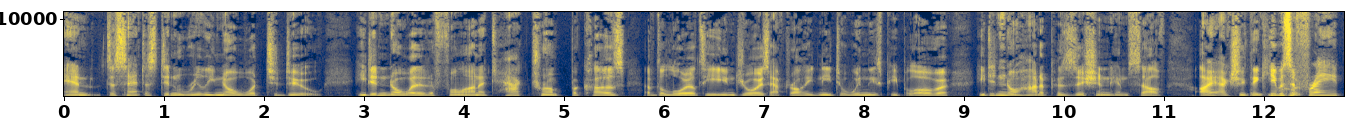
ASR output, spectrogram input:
And DeSantis didn't really know what to do. He didn't know whether to full on attack Trump because of the loyalty he enjoys. After all, he'd need to win these people over. He didn't know how to position himself. I actually think he, He was could- afraid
